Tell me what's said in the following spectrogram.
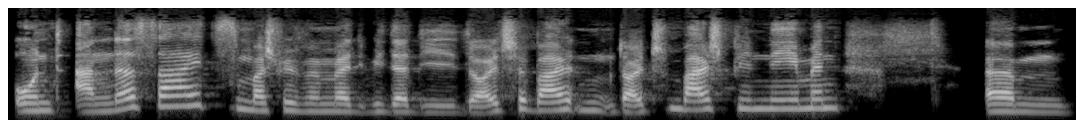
Und andererseits, zum Beispiel, wenn wir wieder die deutsche Be deutschen Beispiel nehmen, ähm,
